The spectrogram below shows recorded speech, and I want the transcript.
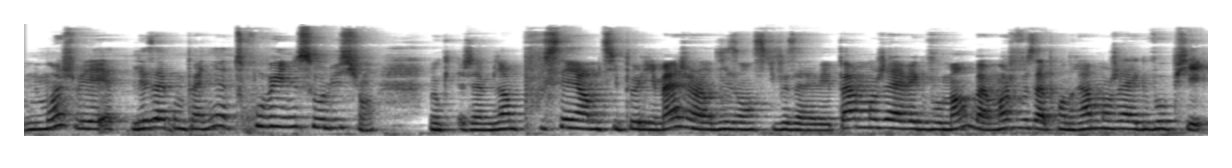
moi je vais les accompagner à trouver une solution. Donc j'aime bien pousser un petit peu l'image en leur disant si vous n'arrivez pas à manger avec vos mains, bah moi je vous apprendrai à manger avec vos pieds.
